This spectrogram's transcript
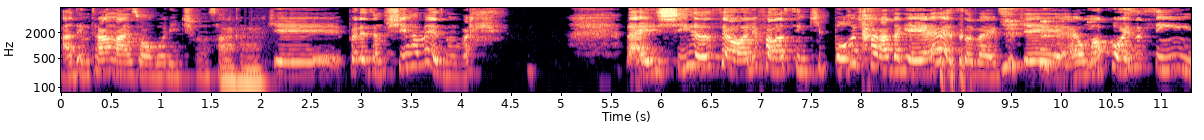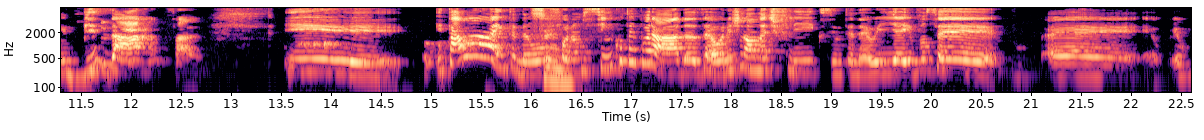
adentrar mais o algoritmo, sabe? Uhum. Porque, por exemplo, Xirra mesmo, vai. Aí Xirra, você olha e fala assim, que porra de parada gay é essa, velho? Porque é uma coisa, assim, bizarra, sabe? E, e tá lá, entendeu? Sim. Foram cinco temporadas, é original Netflix, entendeu? E aí você. é, eu,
